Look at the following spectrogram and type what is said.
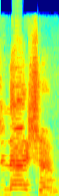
imagination.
